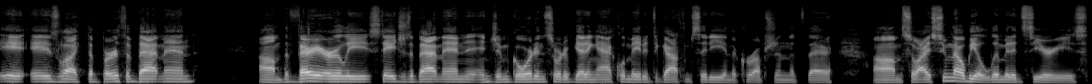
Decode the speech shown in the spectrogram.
is like the birth of Batman. Um, the very early stages of Batman and Jim Gordon sort of getting acclimated to Gotham City and the corruption that's there. Um, so I assume that will be a limited series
